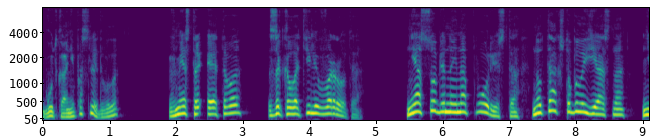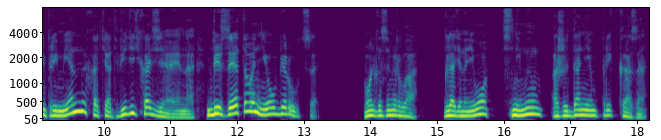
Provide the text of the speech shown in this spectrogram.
Гудка не последовало. Вместо этого заколотили в ворота. Не особенно и напористо, но так, что было ясно, непременно хотят видеть хозяина. Без этого не уберутся. Ольга замерла. глядя на него с немым ожиданием приказа.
